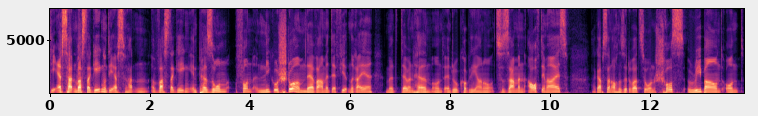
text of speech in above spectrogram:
die Fs hatten was dagegen und die Fs hatten was dagegen in Person von Nico Sturm. Der war mit der vierten Reihe mit Darren Helm und Andrew Cogliano zusammen auf dem Eis. Da gab es dann auch eine Situation, Schuss, Rebound und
